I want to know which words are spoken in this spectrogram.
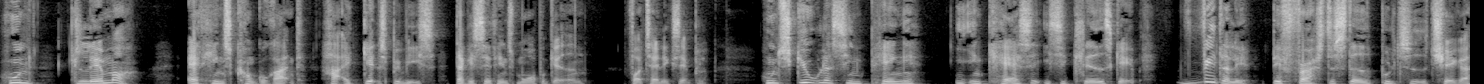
Hun glemmer, at hendes konkurrent har et gældsbevis, der kan sætte hendes mor på gaden, for at tage et eksempel. Hun skjuler sine penge i en kasse i sit klædeskab, vidderligt det første sted, politiet tjekker,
